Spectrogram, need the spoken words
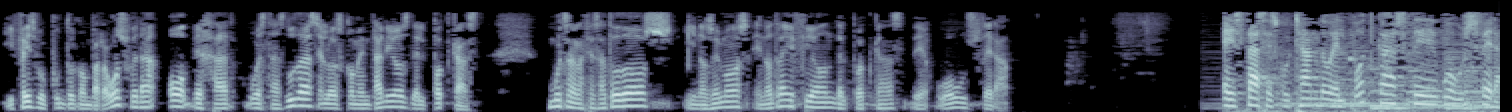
y facebook.com barra busfera o dejar vuestras dudas en los comentarios del podcast. Muchas gracias a todos y nos vemos en otra edición del podcast de Wowsfera. Estás escuchando el podcast de Wowsfera.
